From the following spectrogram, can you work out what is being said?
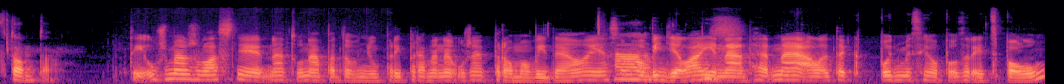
v tomto. Ty už máš vlastne na tú nápadovňu pripravené už aj promo video. Ja som Áno. ho videla, je nádherné, ale tak poďme si ho pozrieť spolu.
